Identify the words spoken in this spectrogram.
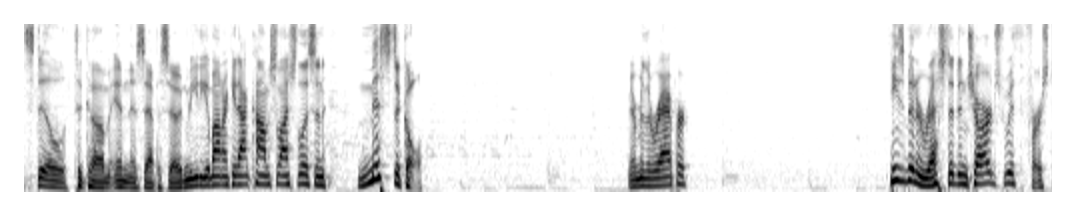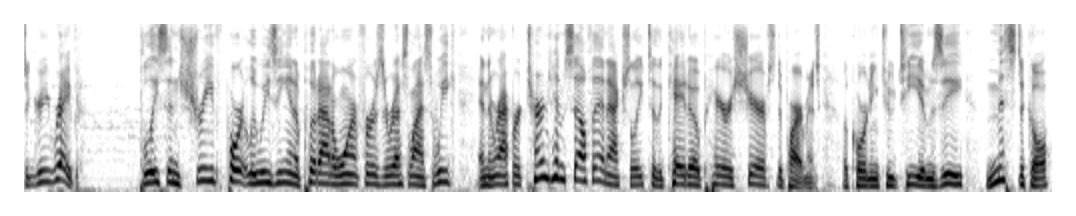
still to come in this episode. MediaMonarchy.com slash listen. Mystikal. Remember the rapper? He's been arrested and charged with first degree rape. Police in Shreveport, Louisiana put out a warrant for his arrest last week, and the rapper turned himself in actually to the Caddo Parish Sheriff's Department. According to TMZ, Mystikal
